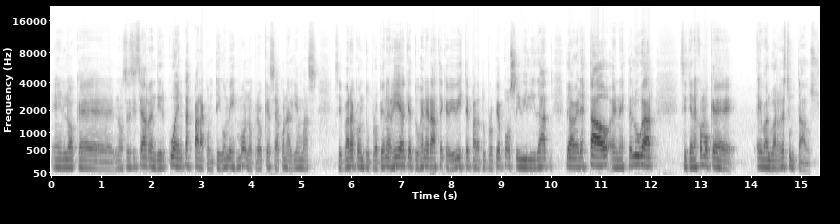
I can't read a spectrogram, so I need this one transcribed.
en lo que no sé si sea rendir cuentas para contigo mismo, no creo que sea con alguien más, sí para con tu propia energía que tú generaste, que viviste, para tu propia posibilidad de haber estado en este lugar, si tienes como que evaluar resultados.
